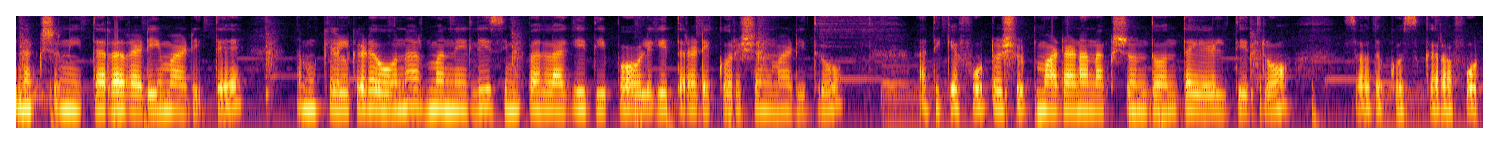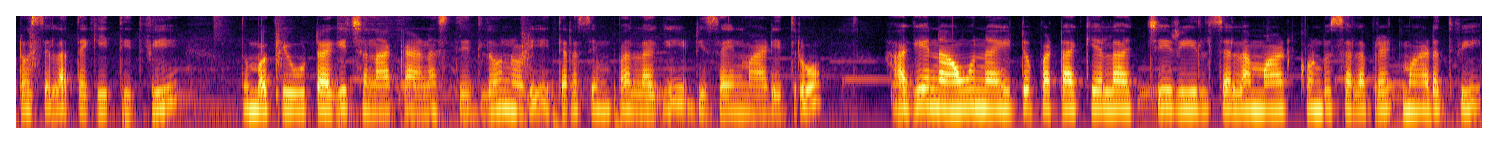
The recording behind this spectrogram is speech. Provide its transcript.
ನಕ್ಷನ್ ಈ ಥರ ರೆಡಿ ಮಾಡಿದ್ದೆ. ನಮ್ಮ ಕೆಳಗಡೆ ಓನರ್ ಮನೇಲಿ ಸಿಂಪಲ್ಲಾಗಿ ದೀಪಾವಳಿಗೆ ಈ ಥರ ಡೆಕೋರೇಷನ್ ಮಾಡಿದರು. ಅದಕ್ಕೆ ಫೋಟೋ ಶೂಟ್ ಮಾಡೋಣ ನಕ್ಷಂದು ಅಂತ ಹೇಳ್ತಿದ್ರು. ಸೊ, ಅದಕ್ಕೋಸ್ಕರ ಫೋಟೋಸ್ ಎಲ್ಲ ತೆಗಿತಿದ್ವಿ. ತುಂಬ ಕ್ಯೂಟಾಗಿ ಚೆನ್ನಾಗಿ ಕಾಣಿಸ್ತಿದ್ಲು. ನೋಡಿ, ಈ ಥರ ಸಿಂಪಲ್ಲಾಗಿ ಡಿಸೈನ್ ಮಾಡಿದರು. ಹಾಗೆ ನಾವು ನೈಟು ಪಟಾಕಿ ಎಲ್ಲ ಹಚ್ಚಿ ರೀಲ್ಸ್ ಎಲ್ಲ ಮಾಡಿಕೊಂಡು ಸೆಲೆಬ್ರೇಟ್ ಮಾಡಿದ್ವಿ.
